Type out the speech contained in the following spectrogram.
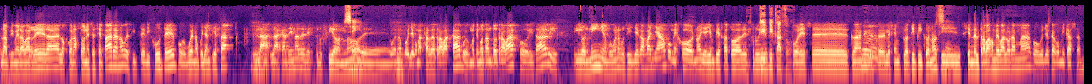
la primera barrera, los corazones se separan, ¿no? Pues si te discute, pues bueno, pues ya empieza la, la cadena de destrucción, ¿no? Mm. Sí. De, bueno, pues llego más tarde a trabajar, pues como tengo tanto trabajo y tal, y, y los niños, pues bueno, pues si llegas bañado, pues mejor, ¿no? Y ahí empieza todo a destruir Tipicazo. por ese, claro, Mm. ese es el ejemplo típico, ¿no? Si, Sí. si en el trabajo me valoran más, pues yo que hago en mi casa, ¿no?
